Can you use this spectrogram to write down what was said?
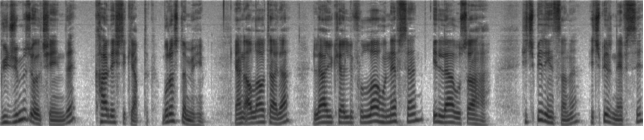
Gücümüz ölçeğinde kardeşlik yaptık. Burası da mühim. Yani Allahu Teala la yükellifullahu nefsen illa vusaha. Hiçbir insanı, hiçbir nefsi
